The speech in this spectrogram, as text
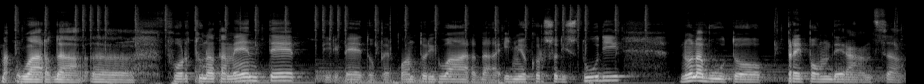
Ma guarda, eh, fortunatamente, ti ripeto, per quanto riguarda il mio corso di studi, non ha avuto preponderanza.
